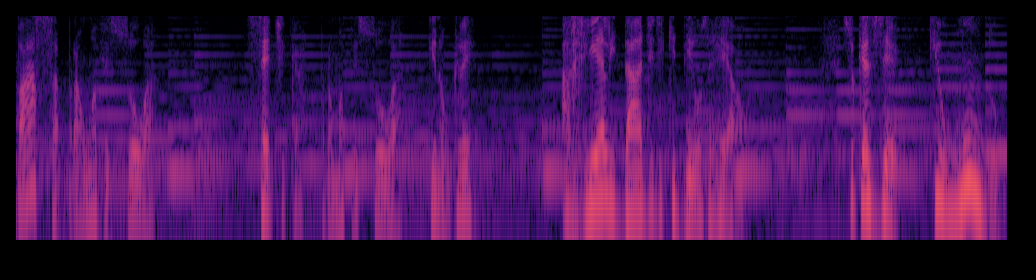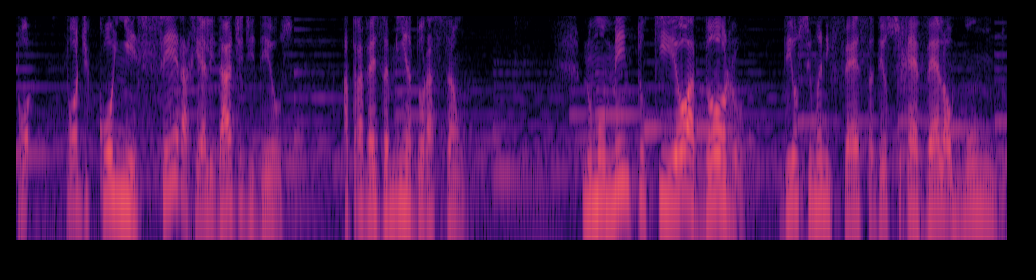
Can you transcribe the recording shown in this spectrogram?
passa para uma pessoa cética, para uma pessoa que não crê, a realidade de que Deus é real. Isso quer dizer que o mundo pode conhecer a realidade de Deus através da minha adoração. No momento que eu adoro, Deus se manifesta, Deus se revela ao mundo.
